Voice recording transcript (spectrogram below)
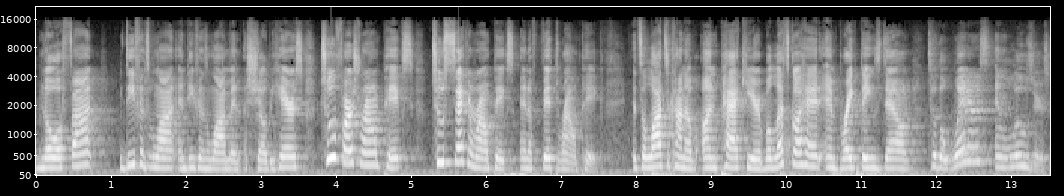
Noah Fant, defensive line, and defensive lineman Shelby Harris, two first round picks, two second round picks, and a fifth round pick. It's a lot to kind of unpack here, but let's go ahead and break things down to the winners and losers.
